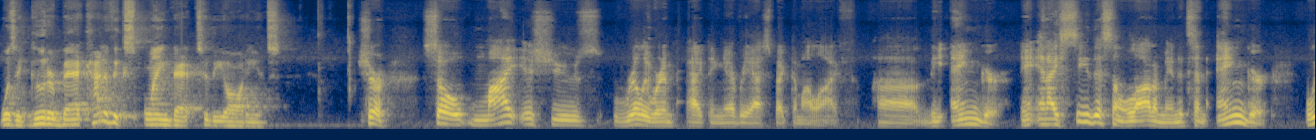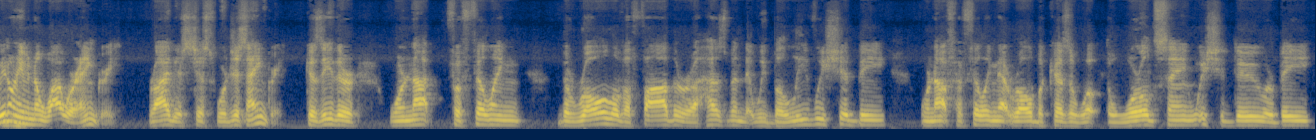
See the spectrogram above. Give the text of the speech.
Was it good or bad? Kind of explain that to the audience. Sure. So my issues really were impacting every aspect of my life. Uh, the anger, and, and I see this in a lot of men. It's an anger we don't mm-hmm. even know why we're angry, right? It's just we're just angry because either we're not fulfilling the role of a father or a husband that we believe we should be. We're not fulfilling that role because of what the world's saying we should do or be.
